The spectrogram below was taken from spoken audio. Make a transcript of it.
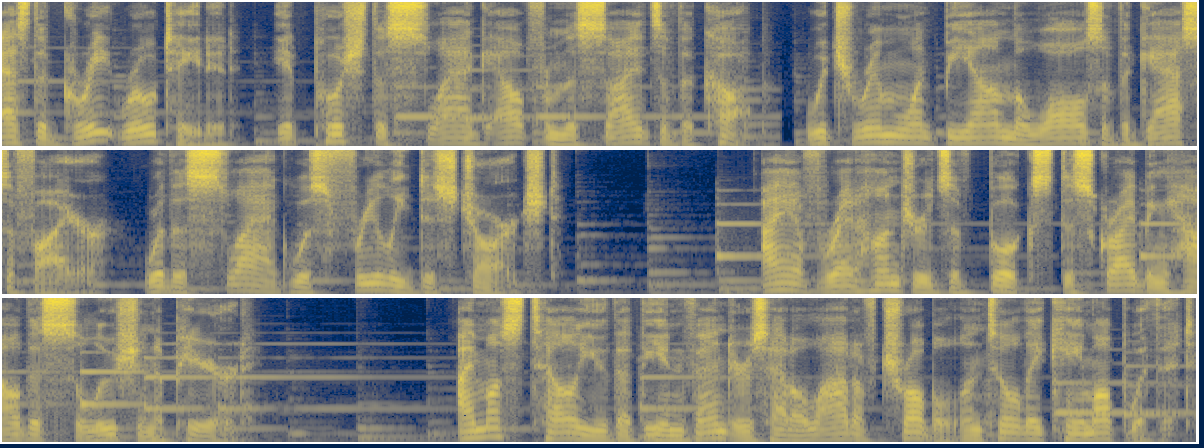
As the grate rotated, it pushed the slag out from the sides of the cup, which rim went beyond the walls of the gasifier, where the slag was freely discharged. I have read hundreds of books describing how this solution appeared. I must tell you that the inventors had a lot of trouble until they came up with it.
